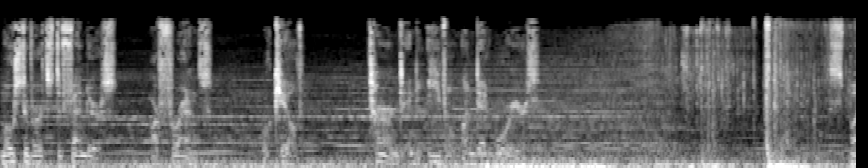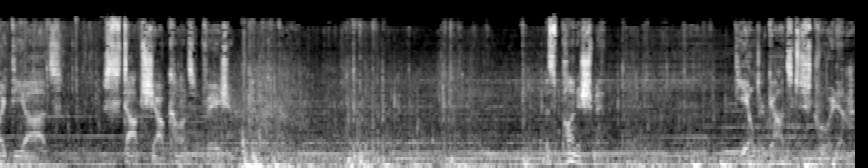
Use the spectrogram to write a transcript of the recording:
Most of Earth's defenders, our friends, were killed, turned into evil undead warriors. Despite the odds, stopped Shao Kahn's invasion. As punishment, the Elder Gods destroyed him.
